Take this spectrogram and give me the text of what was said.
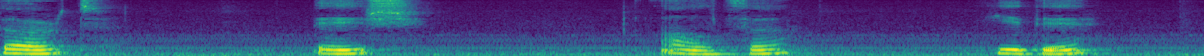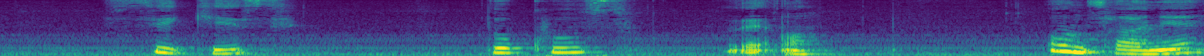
4 5 6 7 8 9 ve 10 10 tane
